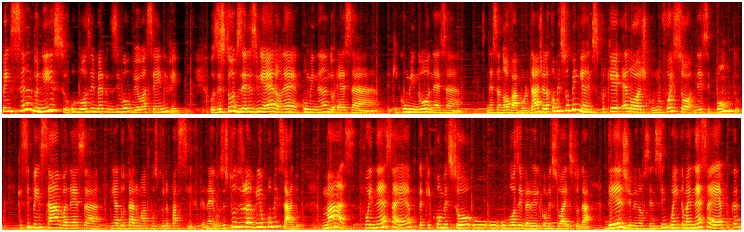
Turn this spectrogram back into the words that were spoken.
pensando nisso, o Rosenberg desenvolveu a CNV. Os estudos eles vieram, né, culminando essa que culminou nessa nessa nova abordagem, ela começou bem antes, porque é lógico, não foi só nesse ponto que se pensava nessa em adotar uma postura pacífica, né? Os estudos já haviam começado, mas foi nessa época que começou o, o, o Rosenberg, ele começou a estudar desde 1950, mas nessa época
